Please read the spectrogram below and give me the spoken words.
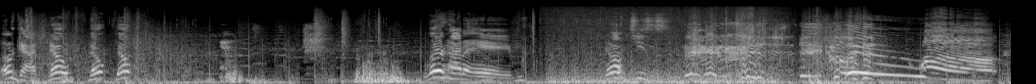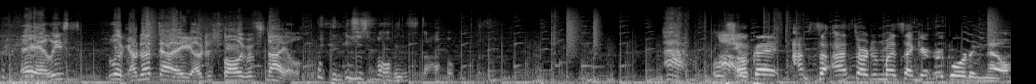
Oh god, no, nope, nope. Learn how to aim. Oh, Jesus. Oh, hey, at least look, I'm not dying. I'm just falling with style. You're just following with style. Ah! Oh shoot! okay, I'm so I started my second recording now.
